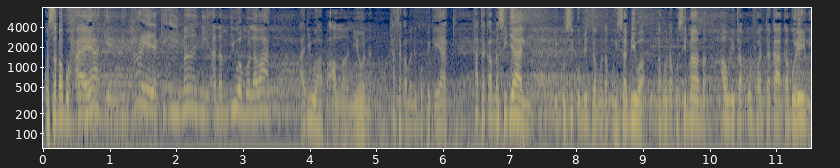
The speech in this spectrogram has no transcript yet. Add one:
kwa sababu haya yake ni haya ya kiimani anamjua Mola wake ajua hapa Allah ananiona. Hata kama niko peke yake hata kama sijali iko siku mimi nitakwenda kuhesabiwa nitakwenda kusimama au nitakufa nitakaa kaburini.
